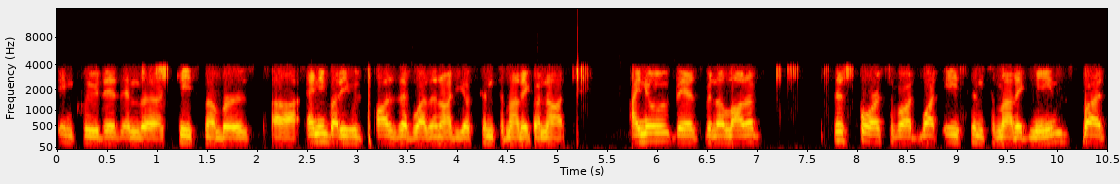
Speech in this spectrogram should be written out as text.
included in the case numbers. Uh, anybody who's positive, whether or not you're symptomatic or not. I know there's been a lot of discourse about what asymptomatic means, but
